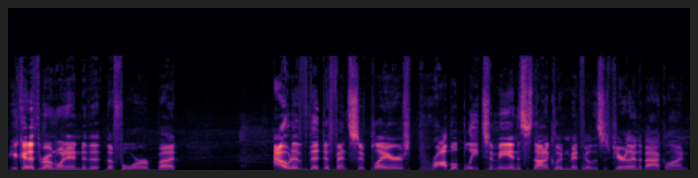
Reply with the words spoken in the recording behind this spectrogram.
You could have thrown one into the, the four, but out of the defensive players, probably to me, and this is not including midfield, this is purely in the back line,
